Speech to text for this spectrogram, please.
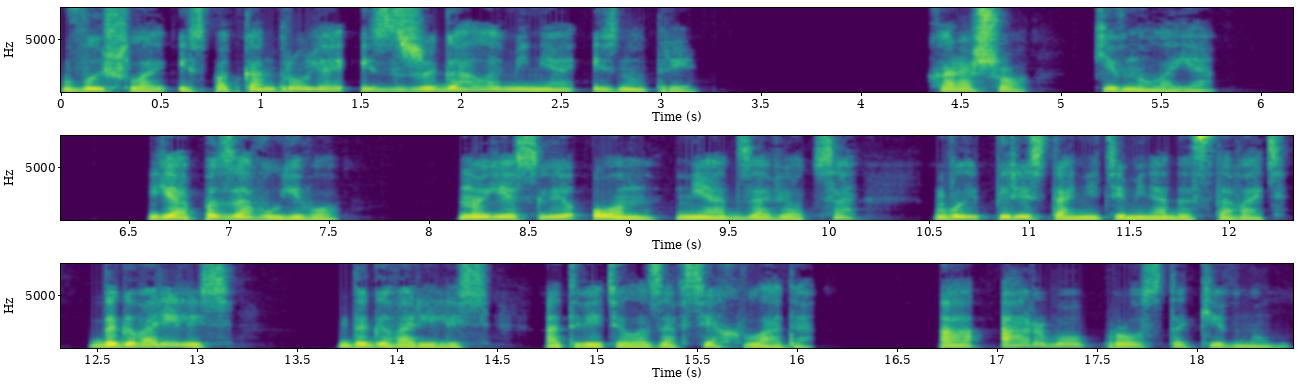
вышла из-под контроля и сжигала меня изнутри. «Хорошо», — кивнула я. «Я позову его. Но если он не отзовется, вы перестанете меня доставать. Договорились?» «Договорились», — ответила за всех Влада. А Арво просто кивнул.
